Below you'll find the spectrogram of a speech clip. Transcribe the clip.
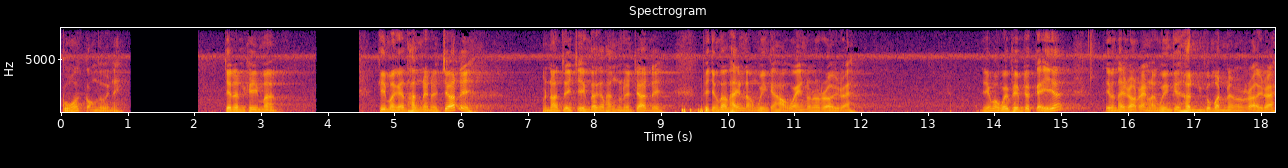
của con người này. Cho nên khi mà khi mà cái thân này nó chết đi, mình nói về chuyện tới cái thân này nó chết đi, thì chúng ta thấy là nguyên cái hào quang đó nó rời ra. Nếu mà quay phim cho kỹ á, thì mình thấy rõ ràng là nguyên cái hình của mình nó rời ra.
